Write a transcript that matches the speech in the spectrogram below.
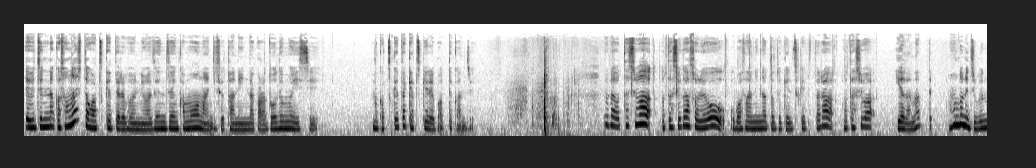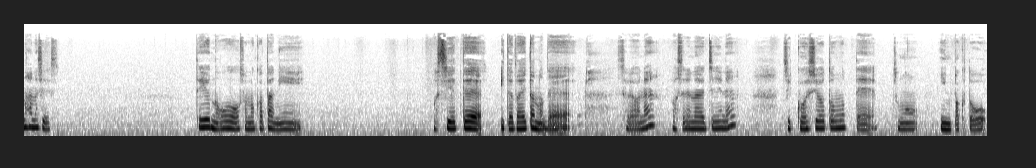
で別になんかその人がつけてる分には全然構わないんですよ。他人だから。どうでもいいし。なんかつけたきゃつければって感じ。ただ私は私がそれをおばさんになった時につけてたら私は嫌だなって本当に自分の話です。っていうのをその方に教えていただいたのでそれをね忘れないうちにね実行しようと思ってそのインパクトを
